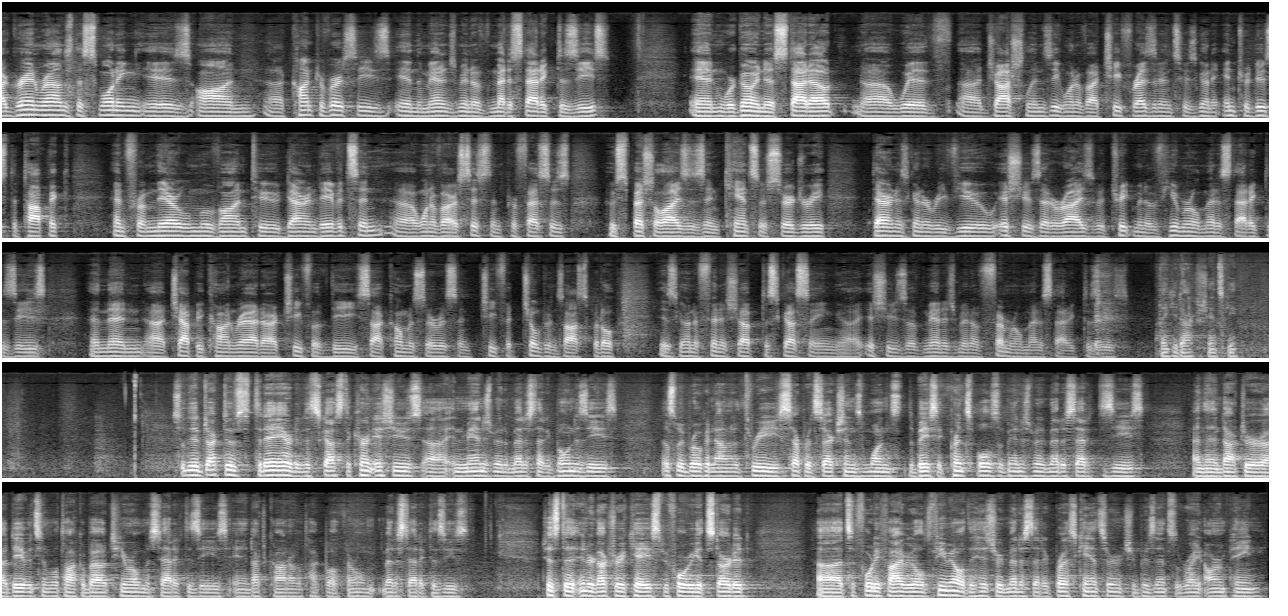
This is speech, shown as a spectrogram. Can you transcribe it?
Our grand rounds this morning is on uh, controversies in the management of metastatic disease. And we're going to start out uh, with uh, Josh Lindsey, one of our chief residents, who's going to introduce the topic. And from there, we'll move on to Darin Davidson, uh, one of our assistant professors who specializes in cancer surgery. Darin is going to review issues that arise with treatment of humeral metastatic disease. And then uh, Chappie Conrad, our chief of the sarcoma service and chief at Children's Hospital, is going to finish up discussing uh, issues of management of femoral metastatic disease. Thank you, Dr. Shansky. So the objectives today are to discuss the current issues uh, in management of metastatic bone disease. This will be broken down into three separate sections. One's the basic principles of management of metastatic disease, and then Dr. Uh, Davidson will talk about humeral metastatic disease, and Dr. Conrad will talk about femoral metastatic disease. Just an introductory case before we get started. Uh, it's a 45 year old female with a history of metastatic breast cancer, and she presents with right arm pain.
